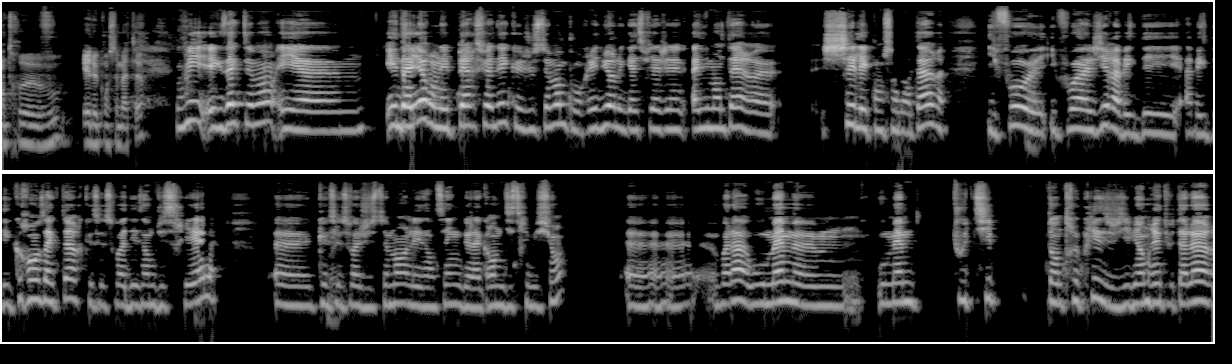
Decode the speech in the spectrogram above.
entre vous et le consommateur Oui, exactement. Et, euh, et d'ailleurs, on est persuadé que justement pour réduire le gaspillage alimentaire euh, chez les consommateurs, il faut, euh, il faut agir avec des, avec des grands acteurs, que ce soit des industriels, euh, que ce soit justement les enseignes de la grande distribution, voilà, ou même, ou même tout type d'entreprise. J'y viendrai tout à l'heure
